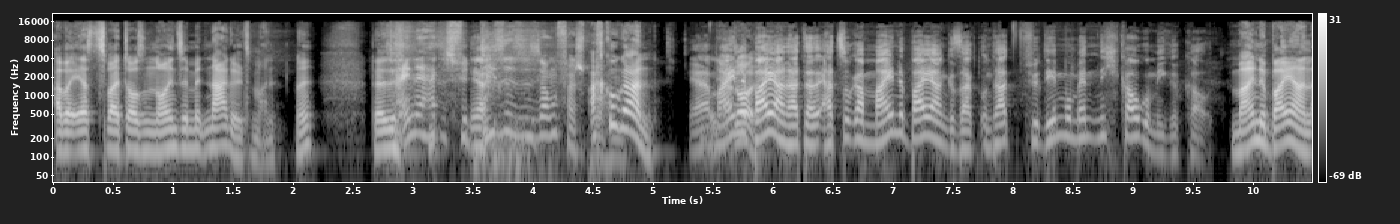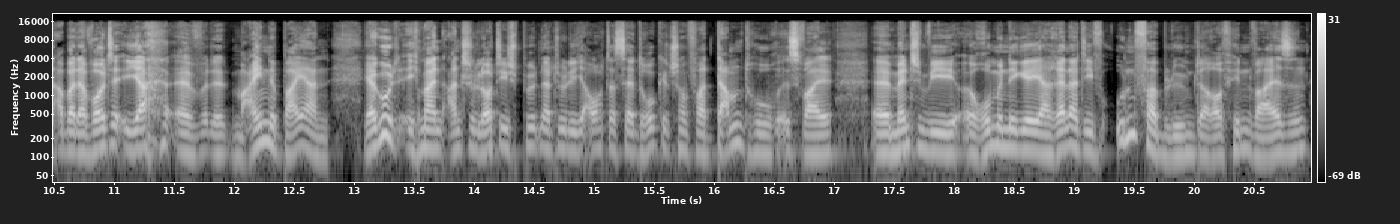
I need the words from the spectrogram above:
aber erst 2019 mit Nagelsmann. Ne? Das ist, Einer hat es für Ja. diese Saison versprochen. ach, guck an. Ja, meine toll. Bayern hat er, er hat sogar meine Bayern gesagt und hat für den Moment nicht Kaugummi gekaut. Meine Bayern, aber da wollte, ja, äh, meine Bayern. Ja gut, ich meine, Ancelotti spürt natürlich auch, dass der Druck jetzt schon verdammt hoch ist, weil äh, Menschen wie Rummenigge ja relativ unverblümt darauf hinweisen,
